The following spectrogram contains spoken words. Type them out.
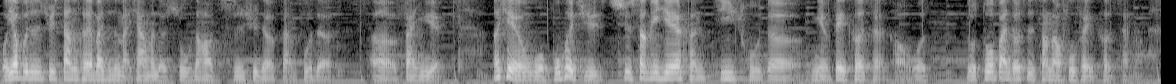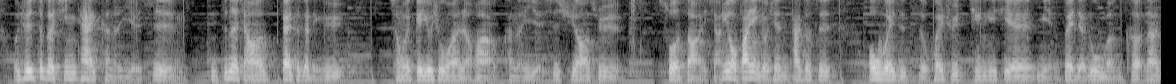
我要不就是去上课，要不然就是买下他们的书，然后持续的反复的呃翻阅。而且我不会只去上那些很基础的免费课程哦，我我多半都是上到付费课程啊。我觉得这个心态可能也是你真的想要在这个领域成为一个优秀文案的话，可能也是需要去塑造一下。因为我发现有些人他就是。always 只会去听一些免费的入门课，那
